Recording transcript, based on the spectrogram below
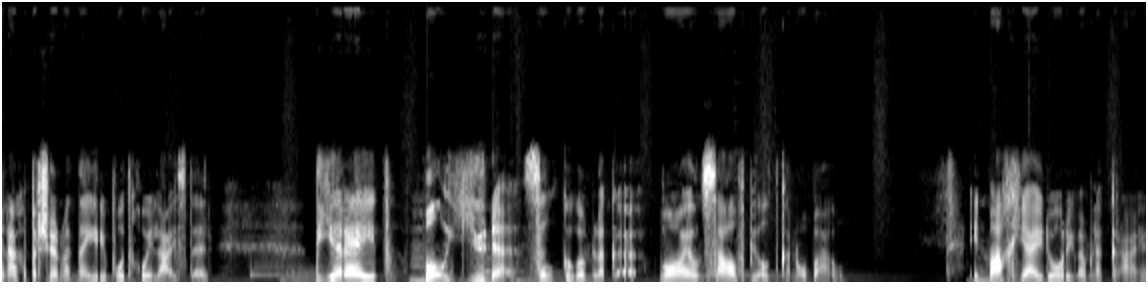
enige persoon wat na hierdie pot gooi luister. Die Here het miljoene sulke oomblikke waar hy ons selfbeeld kan opbou en mag jy daardie oomblik kry.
